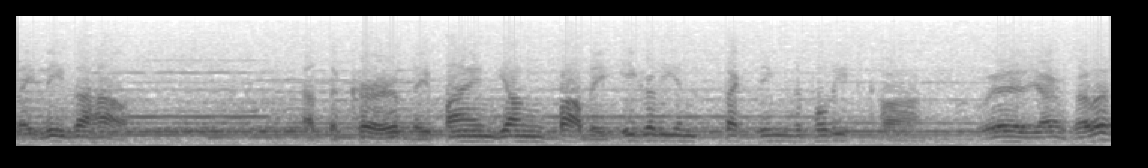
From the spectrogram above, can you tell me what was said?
they leave the house. At the curb, they find young Bobby eagerly inspecting the police car. Well, young fella,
